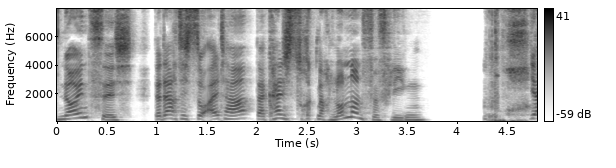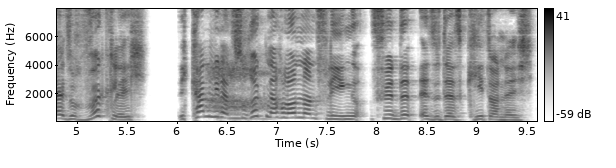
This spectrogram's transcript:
90. Da dachte ich so, Alter, da kann ich zurück nach London für fliegen. Boah. Ja, also wirklich. Ich kann wieder zurück nach London fliegen. Für das, also das geht doch nicht.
